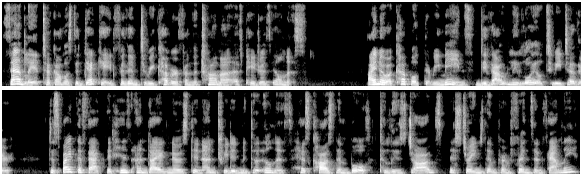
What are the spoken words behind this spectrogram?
Sadly, it took almost a decade for them to recover from the trauma of Pedro's illness. I know a couple that remains devoutly loyal to each other, despite the fact that his undiagnosed and untreated mental illness has caused them both to lose jobs, estranged them from friends and family,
